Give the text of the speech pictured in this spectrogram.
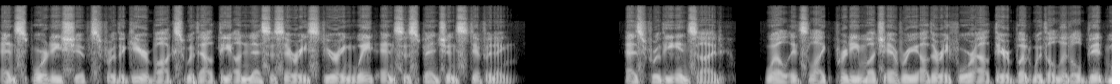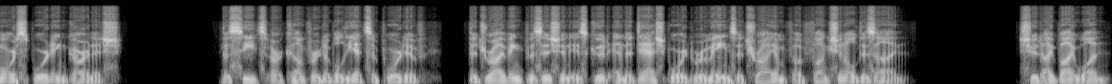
and sporty shifts for the gearbox without the unnecessary steering weight and suspension stiffening. As for the inside, well it's like pretty much every other A4 out there but with a little bit more sporting garnish. The seats are comfortable yet supportive, the driving position is good and the dashboard remains a triumph of functional design. Should I buy one?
